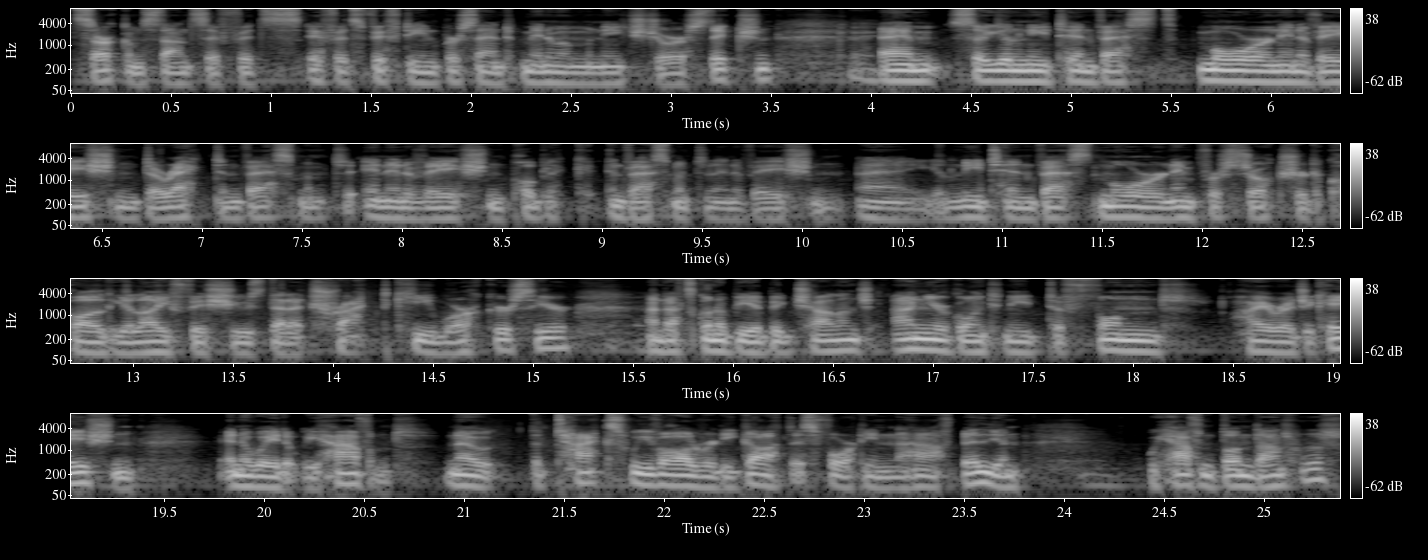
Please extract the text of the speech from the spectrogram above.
circumstance, if it's if it's fifteen percent minimum in each jurisdiction, um, so you'll need to invest more in innovation, direct investment in innovation, public investment in innovation. Uh, you'll need to invest more in infrastructure, the quality of life issues that attract key workers here, and that's going to be a big challenge. And you're going to need to fund higher education in a way that we haven't. Now, the tax we've already got, this fourteen and a half billion, we haven't done that with it.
